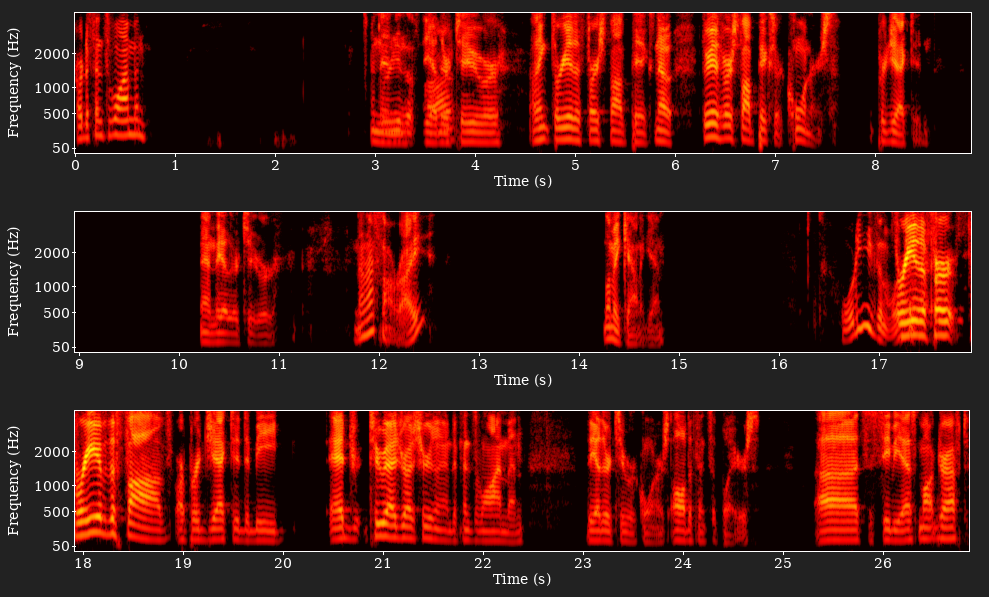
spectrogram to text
are defensive linemen. And then the, the other two are, I think, three of the first five picks. No, three of the first five picks are corners projected. And the other two are, no, that's not right. Let me count again. What are you even? Three of the first, three of the five are projected to be edge, two edge rushers and a defensive lineman. The other two are corners, all defensive players. Uh, it's a CBS mock draft.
